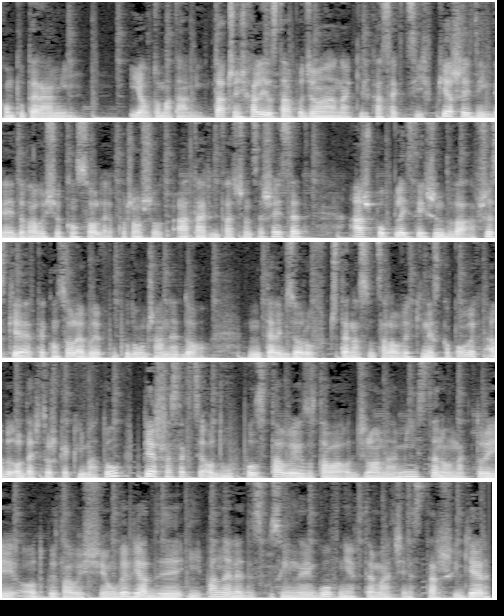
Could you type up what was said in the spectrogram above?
komputerami i automatami. Ta część hali została podzielona na kilka sekcji. W pierwszej z nich znajdowały się konsole, począwszy od Atari 2600 aż po PlayStation 2. Wszystkie te konsole były podłączane do telewizorów 14-calowych, kineskopowych, aby oddać troszkę klimatu. Pierwsza sekcja od dwóch pozostałych została oddzielona mini sceną, na której odbywały się wywiady i panele dyskusyjne, głównie w temacie starszych gier.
